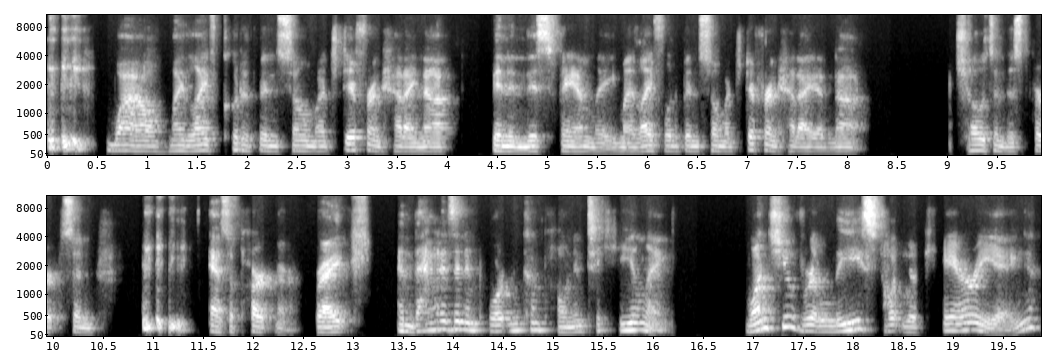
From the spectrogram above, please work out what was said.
wow, my life could have been so much different had I not been in this family. My life would have been so much different had I had not chosen this person as a partner, right? And that is an important component to healing. Once you've released what you're carrying,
